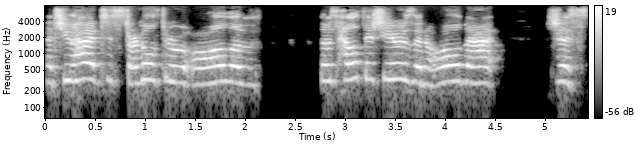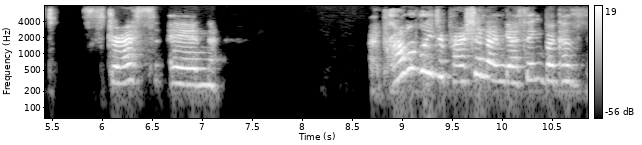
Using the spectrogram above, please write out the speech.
that you had to struggle through all of those health issues and all that just stress and probably depression i'm guessing because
